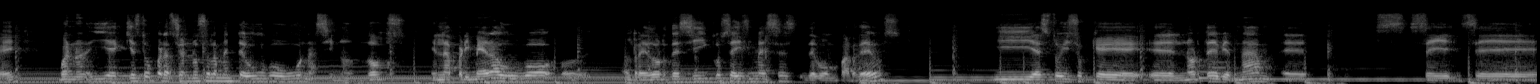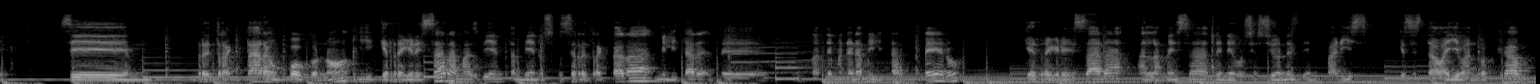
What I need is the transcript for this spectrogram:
Bueno, y aquí esta operación no solamente hubo una, sino dos. En la primera hubo uh, alrededor de cinco o seis meses de bombardeos y esto hizo que el norte de Vietnam eh, se, se, se retractara un poco, ¿no? Y que regresara más bien también, o sea, se retractara militar, de, de manera militar, pero que regresara a la mesa de negociaciones en París que se estaba llevando a cabo.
